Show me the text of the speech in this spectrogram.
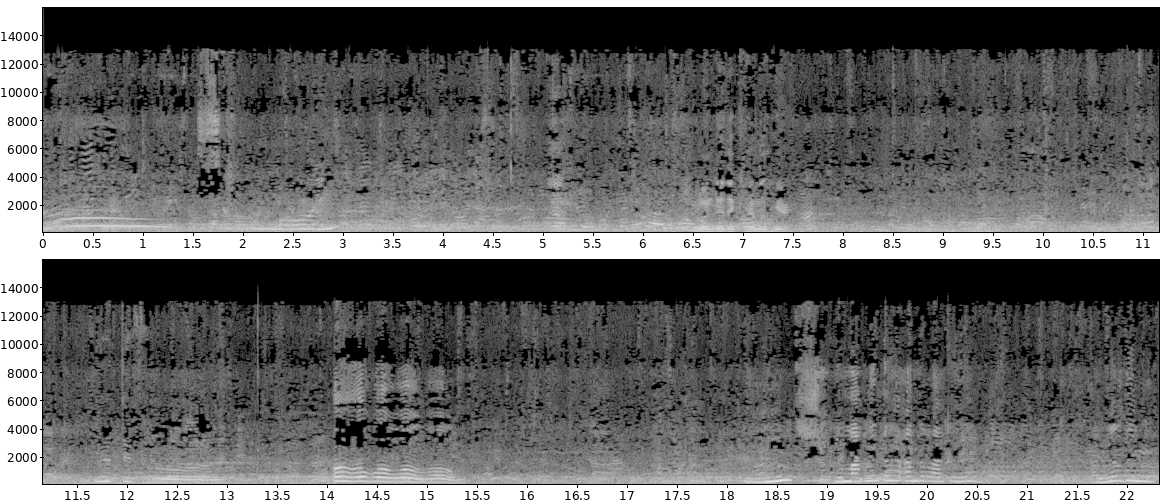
Oh, so nice. You want the camel here? Beautiful. Oh, whoa, whoa, whoa. Hmm? Yung makita ng ano ka kaya? I will do it.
